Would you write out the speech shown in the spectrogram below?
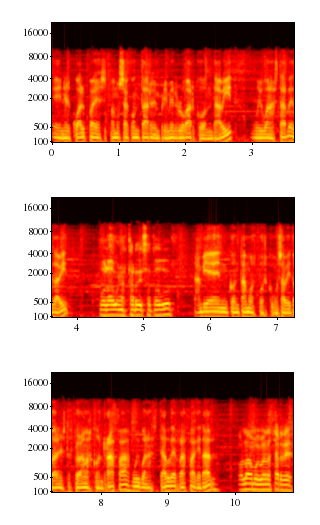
en el cual pues vamos a contar en primer lugar con David. Muy buenas tardes, David. Hola, buenas tardes a todos. También contamos, pues como es habitual en estos programas, con Rafa. Muy buenas tardes, Rafa, ¿qué tal? Hola, muy buenas tardes.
